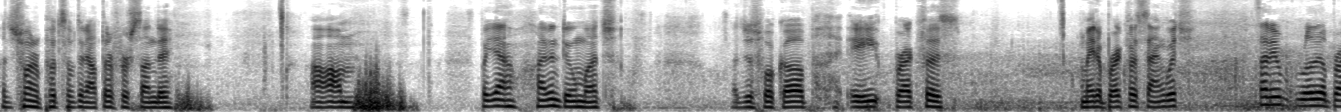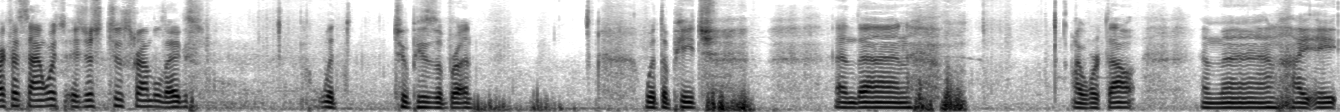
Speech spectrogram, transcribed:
I just want to put something out there for Sunday. Um, but yeah, I didn't do much. I just woke up, ate breakfast, made a breakfast sandwich. It's not even really a breakfast sandwich. It's just two scrambled eggs with two pieces of bread with the peach and then I worked out and then I ate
